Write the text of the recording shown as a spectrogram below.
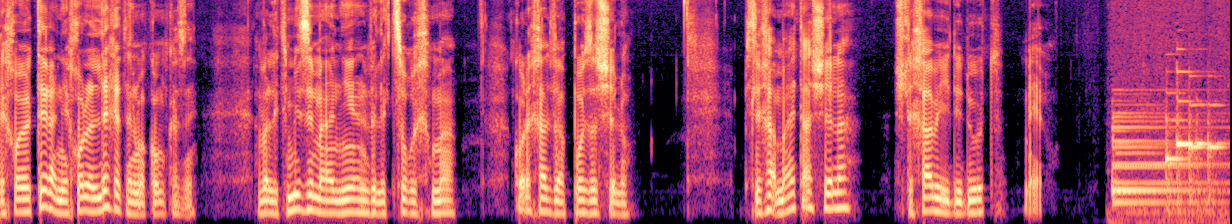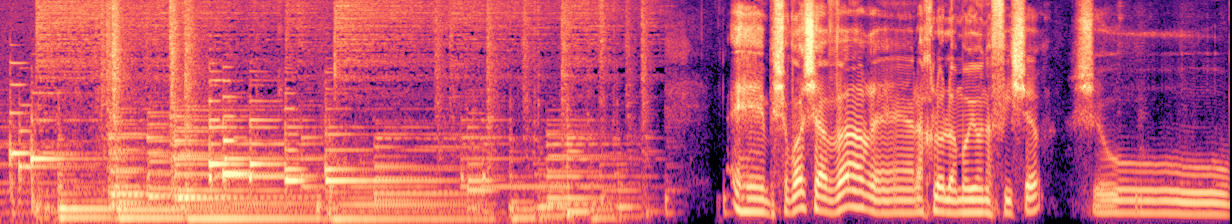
לכל יותר אני יכול ללכת אל מקום כזה. אבל את מי זה מעניין ולצורך מה? כל אחד והפוזה שלו. סליחה, מה הייתה השאלה? שליחה בידידות, מאיר. אה, בשבוע שעבר אה, הלך לעולמו יונה פישר, שהוא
